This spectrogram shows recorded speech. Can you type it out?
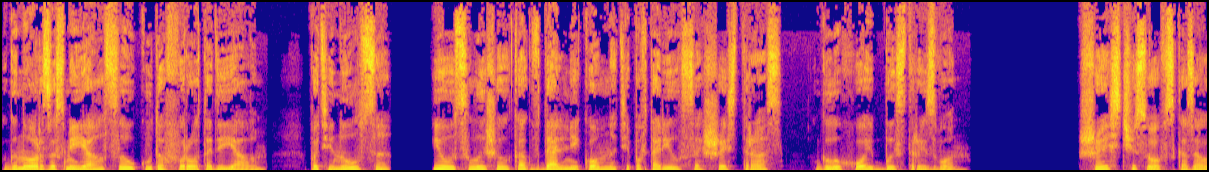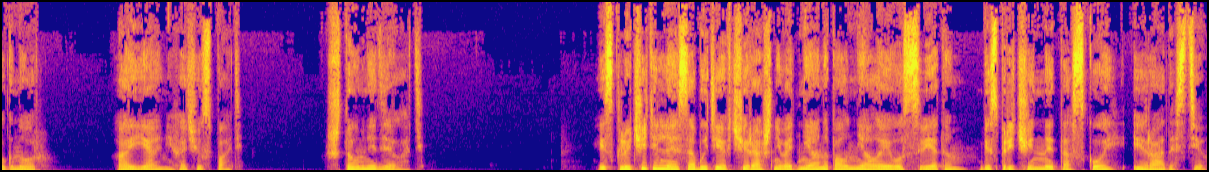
Гнор засмеялся, укутав рот одеялом, потянулся и услышал, как в дальней комнате повторился шесть раз глухой быстрый звон. «Шесть часов», — сказал Гнор, — «а я не хочу спать. Что мне делать?» Исключительное событие вчерашнего дня наполняло его светом, беспричинной тоской и радостью.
